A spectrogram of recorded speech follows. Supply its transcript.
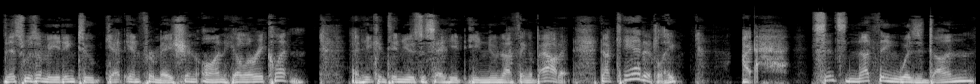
This was a meeting to get information on Hillary Clinton. And he continues to say he, he knew nothing about it. Now, candidly, I, since nothing was done,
